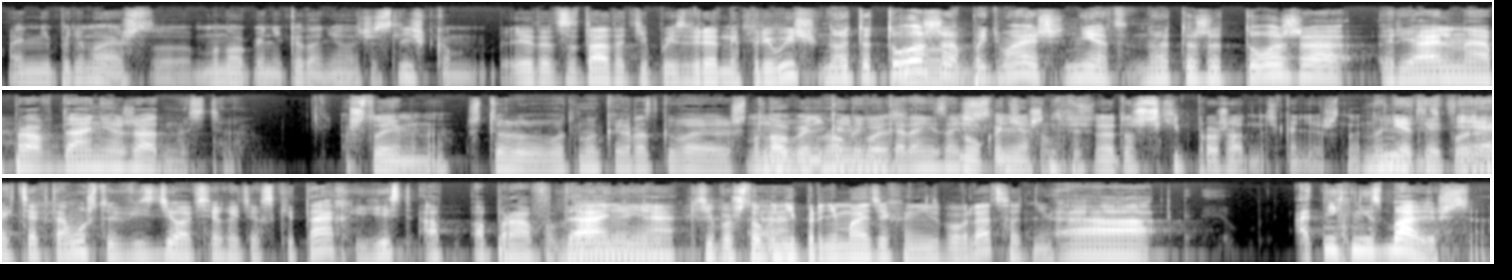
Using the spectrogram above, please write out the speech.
они не понимают, что много никогда не значит слишком. И это цитата, типа, из вредных привычек. Но это тоже, Ну. понимаешь, нет, но это же тоже реальное оправдание жадности. Что именно? Что вот мы как раз говорим, что много, много, никогда, никогда не значит Ну, конечно, слишком. слушай, ну это же скит про жадность, конечно. Ну нет, не я, я к тебе к тому, что везде во всех этих скитах есть оп- Оправдание оправдание. Типа, чтобы э, не принимать их и не избавляться от них. а, от них не избавишься.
